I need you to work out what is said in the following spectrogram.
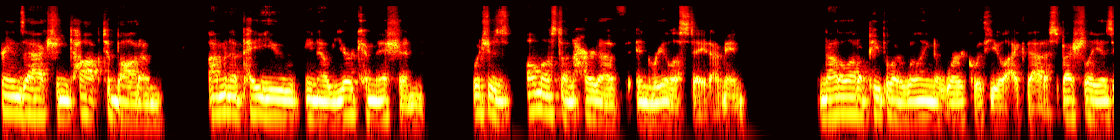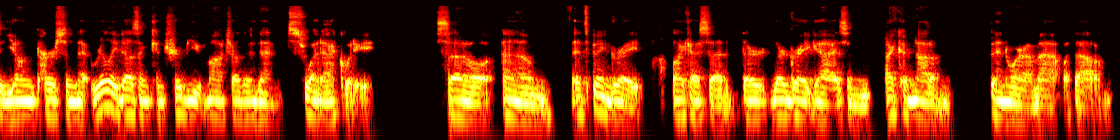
transaction top to bottom i'm going to pay you you know your commission which is almost unheard of in real estate i mean not a lot of people are willing to work with you like that, especially as a young person that really doesn't contribute much other than sweat equity. So um, it's been great. Like I said, they're they're great guys, and I could not have been where I'm at without them.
